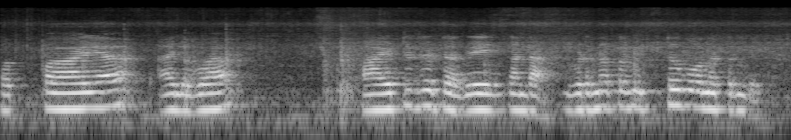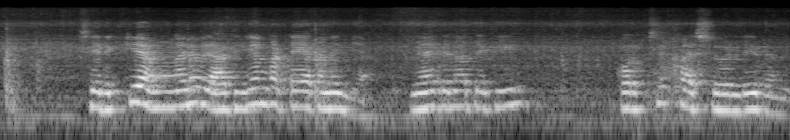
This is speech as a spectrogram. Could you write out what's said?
പപ്പായ അലുവ ആയിട്ടിട്ട് അതേ കണ്ട ഇവിടെ നിന്നൊക്കെ വിട്ട് പോന്നിട്ടുണ്ട്. ശരിക്കും അങ്ങനെ അധികം കട്ടയാക്കണില്ല. ഞാൻ ഇതിനകത്തേക്ക് കുറച്ച് കശുവണ്ടി ഇടുന്നുണ്ട്.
